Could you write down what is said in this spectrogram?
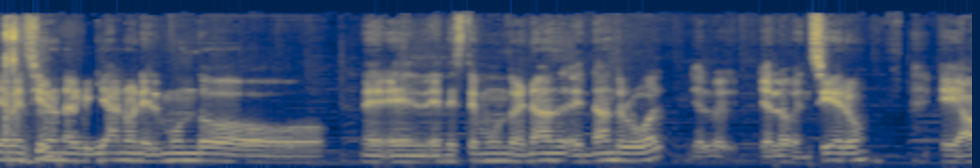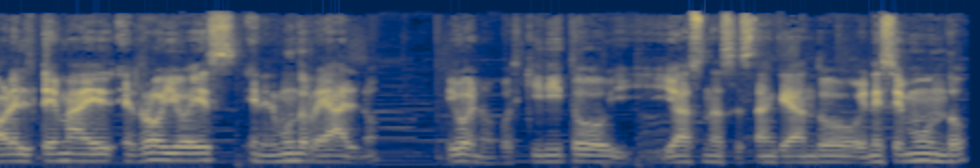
ya vencieron al villano en el mundo, en, en este mundo en, en Underworld, ya lo, ya lo vencieron. Eh, ahora el tema, es- el rollo es en el mundo real, ¿no? Y bueno, pues Kirito y, y Asuna se están quedando en ese mundo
